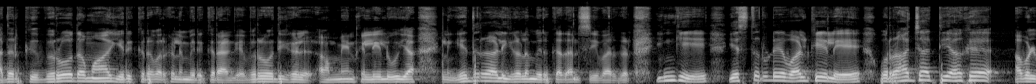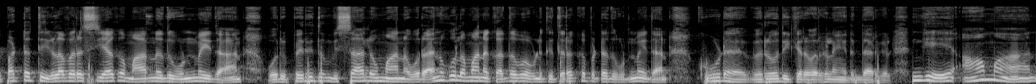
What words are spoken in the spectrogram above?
அதற்கு விரோதமாக இருக்கிறவர்களும் இருக்கிறாங்க. விரோதிகள் அம்மேன்களில் ஊயா எதிராளிகளும் இருக்க தான் செய்வார்கள். இங்கே எஸ்தருடைய வாழ்க்கையிலே ஒரு ராஜாத்தியாக அவள் பட்டத்து இளவரசியாக மாறினது உண்மைதான். ஒரு பெரிதும் விசாலமான ஒரு அனுகூலமான கதவு அவளுக்கு திறக்கப்பட்டது உண்மைதான். கூட விரோதிக்கிறவர்களும் இருந்தார்கள். இங்கே ஆமான்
